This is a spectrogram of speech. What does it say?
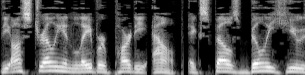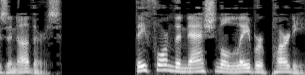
the Australian Labor Party ALP expels Billy Hughes and others. They form the National Labour Party.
